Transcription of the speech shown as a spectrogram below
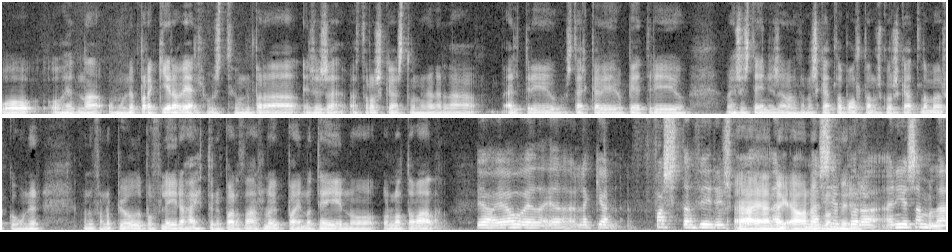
og, og, hérna, og hún er bara að gera vel veist, hún er bara eins og þess að, að þroskast hún er að verða eldri og sterkari og betri og, og eins og Steini sá hún er fann að skalla boltan og skora skallamörk og hún er, hún er fann að bjóða upp á fleiri hættur en bara það að hlaupa inn á tegin og, og láta vaða Já, já, eða, eða leggja hann fastan fyrir sko, Já, já, en, já, sér fyrir. bara, en ég er sammála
